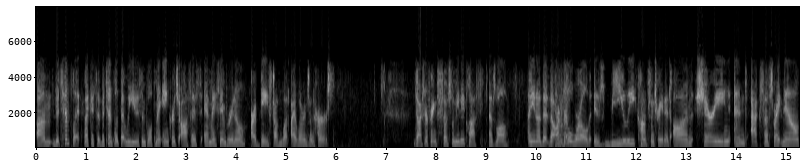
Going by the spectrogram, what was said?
Um, the template, like I said, the template that we use in both my Anchorage office and my San Bruno are based on what I learned in hers. Dr. Franks' social media class as well. You know, the, the archival world is really concentrated on sharing and access right now.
